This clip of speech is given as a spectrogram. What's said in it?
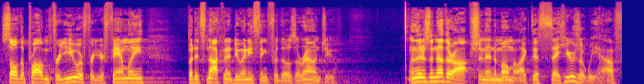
solve the problem for you or for your family, but it's not going to do anything for those around you. And there's another option in a moment like this to say, here's what we have.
